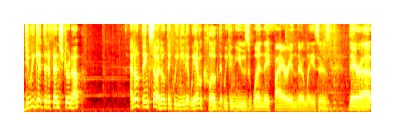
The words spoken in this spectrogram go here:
Do we get the defense drone up? I don't think so. I don't think we need it. We have a cloak that we can use when they fire in their lasers. Their uh,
